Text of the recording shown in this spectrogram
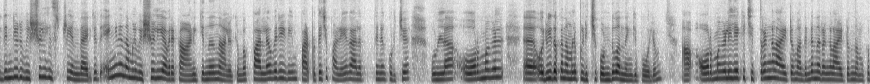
ഇതിന്റെ ഒരു വിഷ്വൽ ഹിസ്റ്ററി എന്തായിരിക്കും? എങ്ങനെ നമ്മൾ വിഷ്വലി അവരെ കാണിക്കുന്നതെന്ന് ആലോചിക്കുമ്പോൾ പലവരുടെയും പ്രത്യേകിച്ച് പഴയ കാലത്തിനെ കുറിച്ച് ഉള്ള ഓർമ്മകൾ ഒരുവിധമൊക്കെ നമ്മൾ പിടിച്ചു കൊണ്ടുവന്നെങ്കിൽ പോലും ആ ഓർമ്മകളിലേക്ക് ചിത്രങ്ങളായിട്ടും അതിന്റെ നിറങ്ങളായിട്ടും നമുക്ക്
